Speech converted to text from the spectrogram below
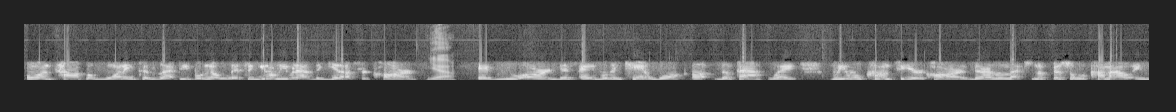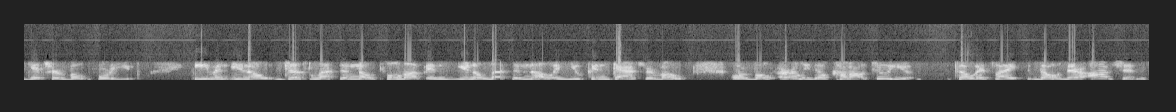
on top of wanting to let people know. Listen, you don't even have to get out your car yeah if you are disabled and can't walk up the pathway, we will come to your car. Their election official will come out and get your vote for you. Even, you know, just let them know. Pull up and, you know, let them know, and you can cast your vote. Or vote early, they'll come out to you. So it's like, though, there are options.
